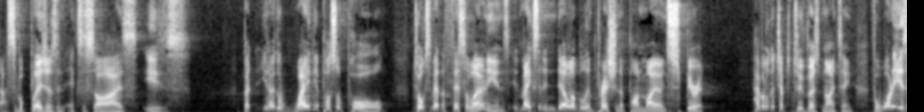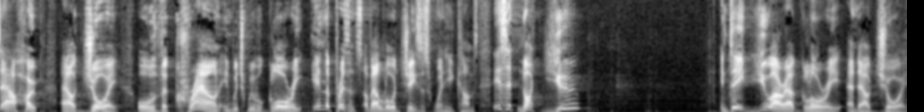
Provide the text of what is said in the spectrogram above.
uh, simple pleasures and exercise is. But you know, the way the Apostle Paul talks about the Thessalonians, it makes an indelible impression upon my own spirit. Have a look at chapter 2, verse 19. For what is our hope, our joy, or the crown in which we will glory in the presence of our Lord Jesus when he comes? Is it not you? Indeed, you are our glory and our joy.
